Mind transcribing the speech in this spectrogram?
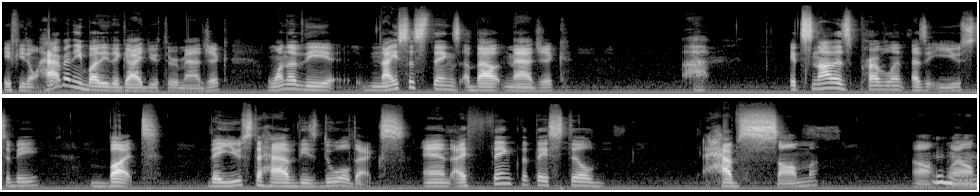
if you don't have anybody to guide you through Magic, one of the nicest things about Magic, uh, it's not as prevalent as it used to be, but they used to have these dual decks, and I think that they still have some. Oh mm-hmm. well.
